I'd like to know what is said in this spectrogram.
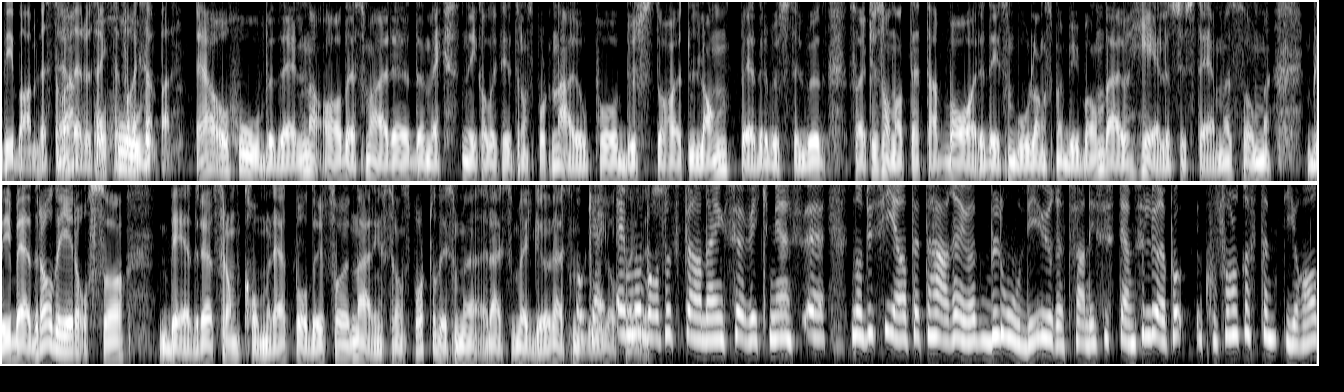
Bybanen, hvis det var ja, det du tenkte f.eks. Ja, og hoveddelen av det som er den veksten i kollektivtransporten er jo på buss. Du har et langt bedre busstilbud. Så det er ikke sånn at dette er bare de som bor langs med Bybanen. Det er jo hele systemet som blir bedre, og det gir også bedre framkommelighet både for næringstransport og de som reiser, velger å reise med okay, bil. jeg må bare få spørre deg, Søviknes. Eh, når du sier at dette her er jo et blodig urettferdig system, så lurer jeg på hvorfor har dere stemt ja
